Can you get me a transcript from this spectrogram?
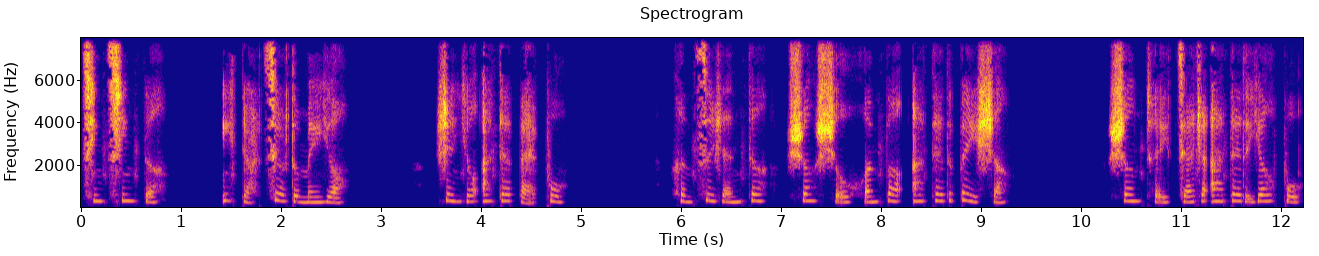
轻轻的，一点劲儿都没有，任由阿呆摆布，很自然的双手环抱阿呆的背上，双腿夹着阿呆的腰部，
